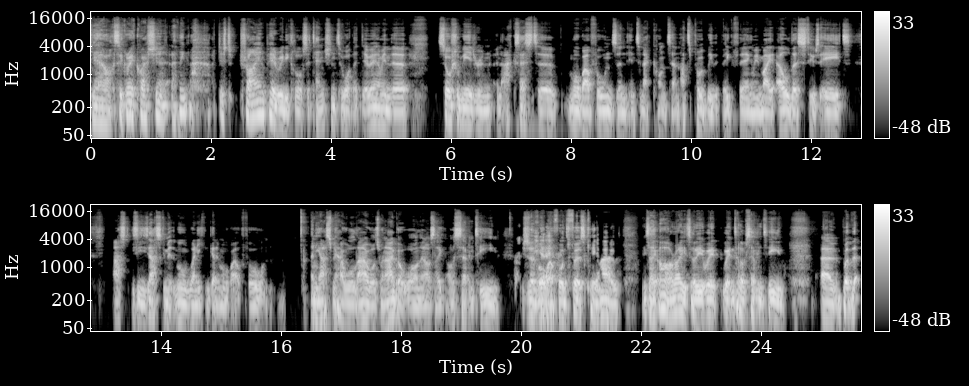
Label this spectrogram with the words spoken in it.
Yeah, oh, it's a great question. I think I just try and pay really close attention to what they're doing. I mean, the social media and, and, access to mobile phones and internet content, that's probably the big thing. I mean, my eldest, who's eight, asked, he's asking me at the moment when he can get a mobile phone. And he asked me how old I was when I got one, and I was like, I was 17, which is when yeah. mobile phones first came out. he's like, oh, all right, so wait, wait until I'm 17. Um, but the,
